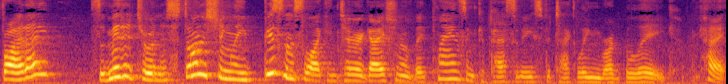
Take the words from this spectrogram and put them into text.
Friday submitted to an astonishingly businesslike interrogation of their plans and capacities for tackling rugby league. Okay.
